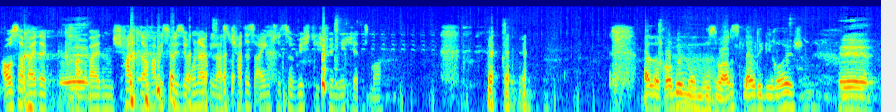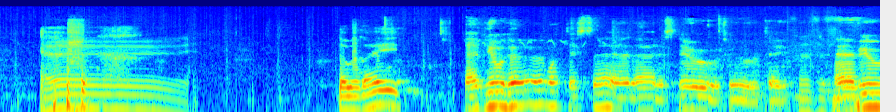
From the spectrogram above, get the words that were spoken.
Außer bei der Gra- bei dem Schatten, da habe ich es ein bisschen runtergelassen. Schatten ist eigentlich nicht so wichtig, finde ich jetzt mal. Hallo Robin, Mann, was war das laute Geräusch? Hey, Hey. Sauerei. Have you heard what they said that is new today? Das ist Have you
